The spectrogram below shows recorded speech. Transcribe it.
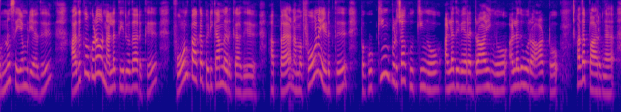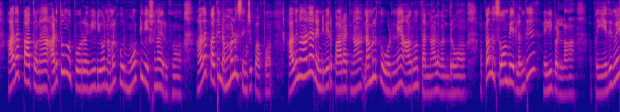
ஒன்றும் செய்ய முடியாது. அதுக்கும் கூட ஒரு நல்ல தீர்வு தான் இருக்குது ஃபோன் பார்க்க பிடிக்காமல் இருக்காது. அப்போ நம்ம ஃபோனை எடுத்து இப்போ குக்கிங் பிடிச்சா குக்கிங்கோ அல்லது வேறு ட்ராயிங்கோ அல்லது ஒரு ஆர்ட்டோ அதை பாருங்கள் அதை பார்த்தோன்னே அடுத்தவங்க போடுற வீடியோ நம்மளுக்கு ஒரு மோட்டிவேஷனாக இருக்கும். அதை பார்த்து நம்மளும் செஞ்சு பார்ப்போம். அதனால ரெண்டு பேர் பாராட்டினா நம்மளுக்கு உடனே ஆர்வம் தன்னால் வந்துடும் அப்போ அந்த சோம்பேறிலேருந்து வெளிப்படலாம். அப்போ எதுவுமே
